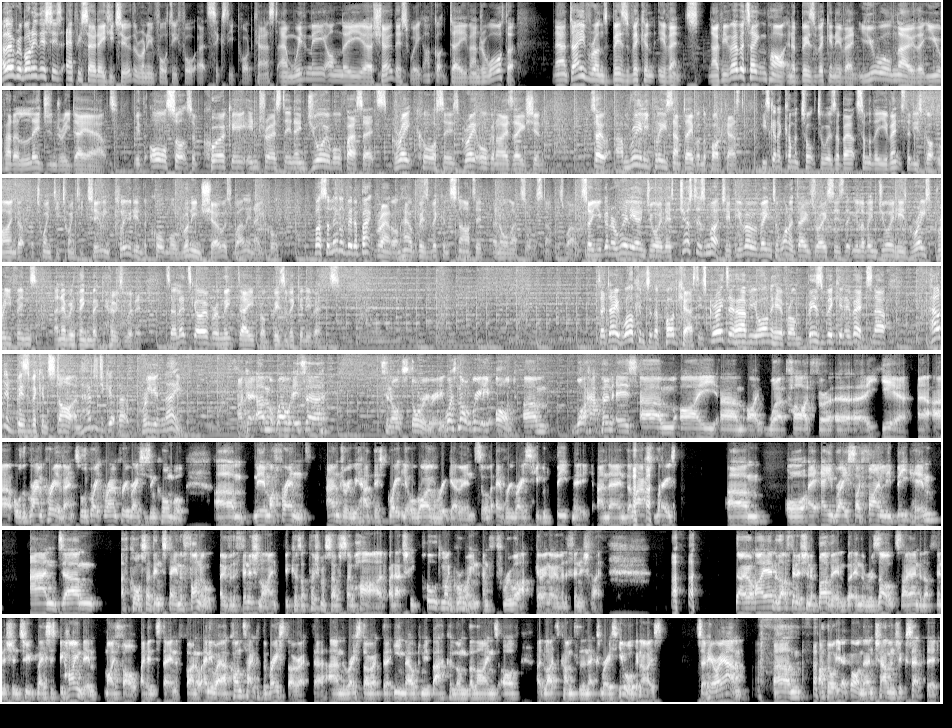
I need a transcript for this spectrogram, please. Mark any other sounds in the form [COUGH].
Hello, everybody. This is episode 82 of the Running 44 at 60 podcast. And with me on the uh, show this week, I've got Dave Andrew Andrewartha. Now, Dave runs Bys Vyken events. Now, if you've ever taken part in a Bys Vyken event, you will know that you've had a legendary day out with all sorts of quirky, interesting, enjoyable facets, great courses, great organisation. So, I'm really pleased to have Dave on the podcast. He's going to come and talk to us about some of the events that he's got lined up for 2022, including the Cornwall Running Show as well in April. Plus, a little bit of background on how Bys Vyken started and all that sort of stuff as well. So, you're going to really enjoy this just as much if you've ever been to one of Dave's races that you'll have enjoyed his race briefings and everything that goes with it. So, let's go over and meet Dave from Bys Vyken Events. So, Dave, welcome to the podcast. It's great to have you on here from Bys Vyken Events. Now, how did Bys Vyken start, and how did you get that brilliant name? Okay, um, well, it's a it's an odd story, really. Well, it's not really odd. Um, what happened is um, I um, I worked hard for a, a year at uh, all the Grand Prix events, all the great Grand Prix races in Cornwall. Um, me and my friend Andrew, we had this great little rivalry going. Sort of every race he would beat me, and then the last [LAUGHS] race um, or a, a, race, I finally beat him. And um, of course, I didn't stay in the funnel over the finish line because I pushed myself so hard, I'd actually pulled my groin and threw up going over the finish line. [LAUGHS] so I ended up finishing above him, but in the results, I ended up finishing two places behind him. My fault. I didn't stay in the funnel. Anyway, I contacted the race director, and the race director emailed me back along the lines of, I'd like to come to the next race you organise. So here I am. Um, I thought, yeah, go on then, challenge accepted.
